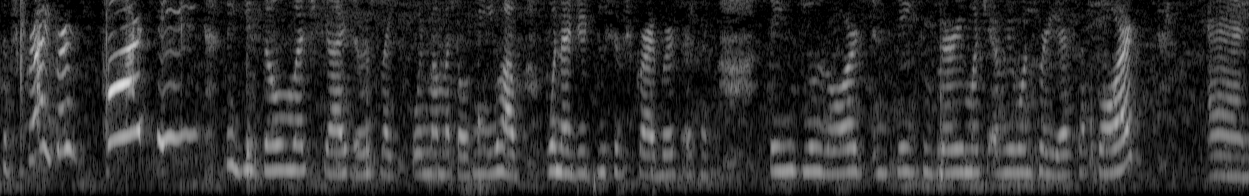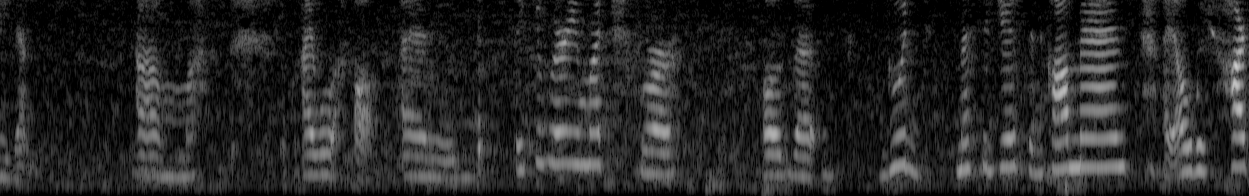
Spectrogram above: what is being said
subscribers party thank you so much guys it was like when mama told me you have 102 subscribers I was like thank you lord and thank you very much everyone for your support and um I will uh, and thank you very much for all the good messages and comments. I always heart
